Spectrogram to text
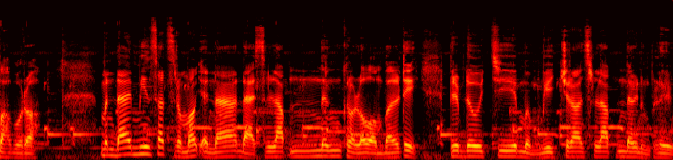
បស់បុរសមិនដែលមានសត្វស្រមោចឯណាដែលស្លាប់នឹងក្រឡូអំបិលទេប្រៀបដូចជាមមាញច្រើនស្លាប់នៅនឹងភ្លើង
